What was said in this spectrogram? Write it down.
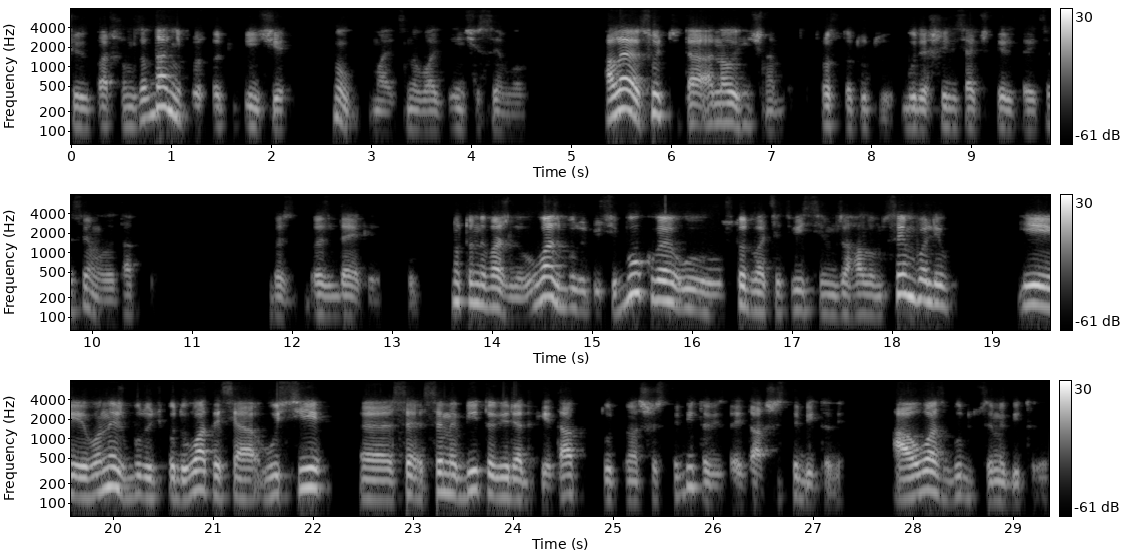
що і в першому завданні, просто тут інші, ну, мається на увазі інші символи. Але суть та аналогічна. Просто тут буде 64, здається, символи, так? Без, без деяких. Ну, то не важливо. У вас будуть усі букви, у 128 загалом символів, і вони ж будуть кодуватися в усі е, се- семибітові рядки. Так? Тут у нас шестибітові, здається, так, шестибітові. А у вас будуть семибітові.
